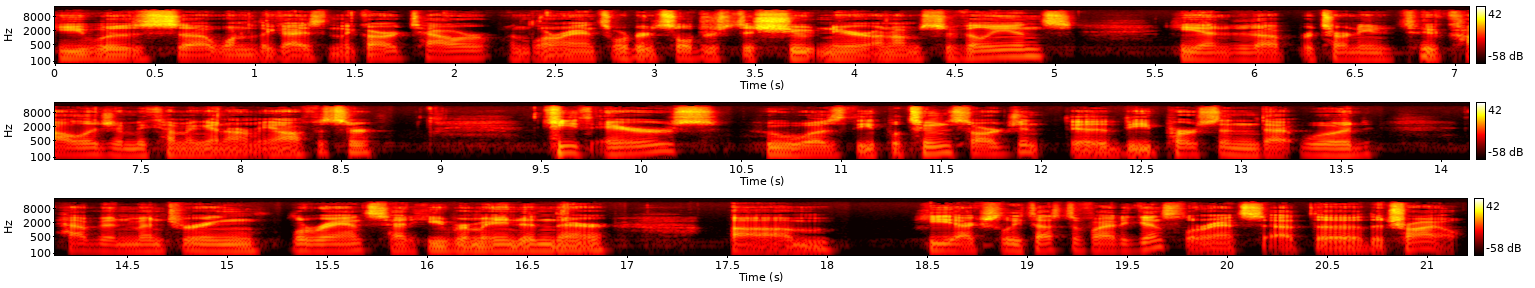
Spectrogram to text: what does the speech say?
he was uh, one of the guys in the guard tower when Lorance ordered soldiers to shoot near unarmed civilians. He ended up returning to college and becoming an army officer. Keith Ayers, who was the platoon sergeant, the, the person that would have been mentoring Lorance had he remained in there, um, he actually testified against Lorance at the, the trial.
